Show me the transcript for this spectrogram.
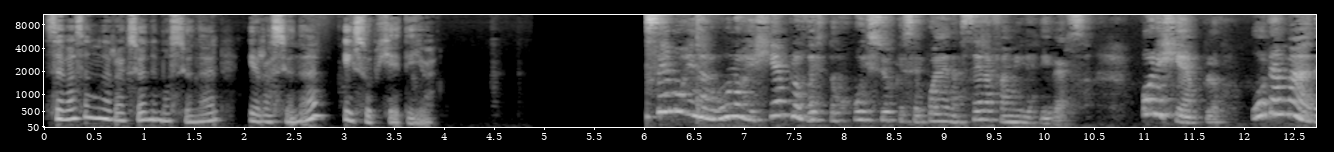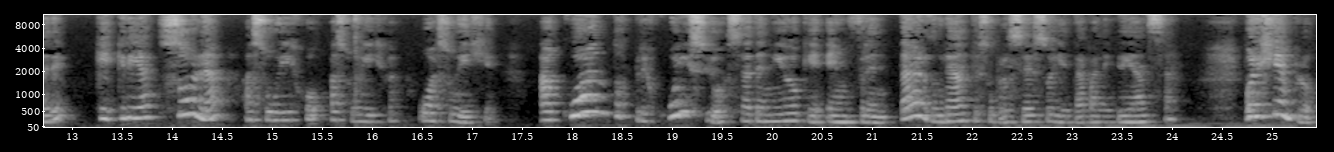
Se basa en una reacción emocional irracional y subjetiva. Pensemos en algunos ejemplos de estos juicios que se pueden hacer a familias diversas. Por ejemplo, una madre que cría sola a su hijo, a su hija o a su hija. ¿A cuántos prejuicios se ha tenido que enfrentar durante su proceso y etapa de crianza? Por ejemplo,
